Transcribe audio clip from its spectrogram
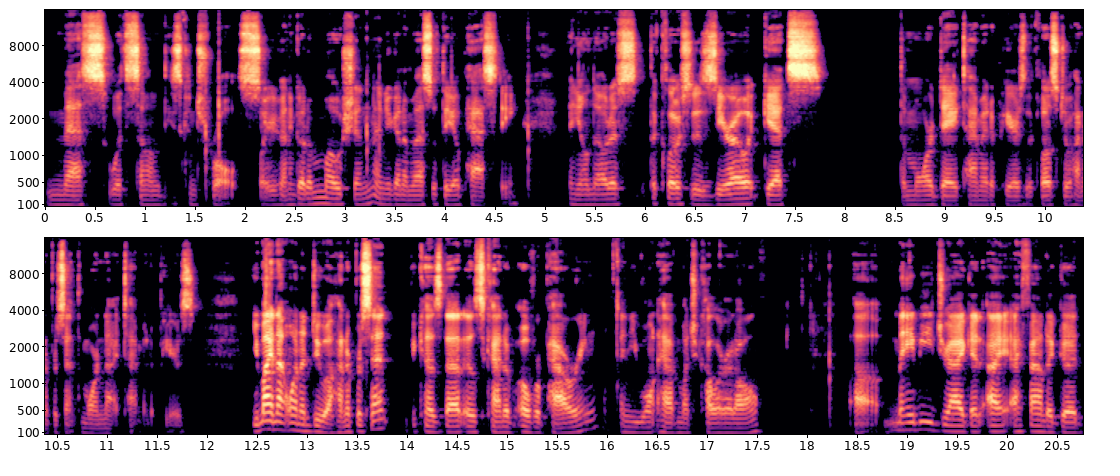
mess with some of these controls. So you're going to go to motion and you're going to mess with the opacity. And you'll notice the closer to zero it gets, the more daytime it appears, the closer to 100%, the more nighttime it appears. You might not want to do 100% because that is kind of overpowering and you won't have much color at all. Maybe drag it. I, I found a good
